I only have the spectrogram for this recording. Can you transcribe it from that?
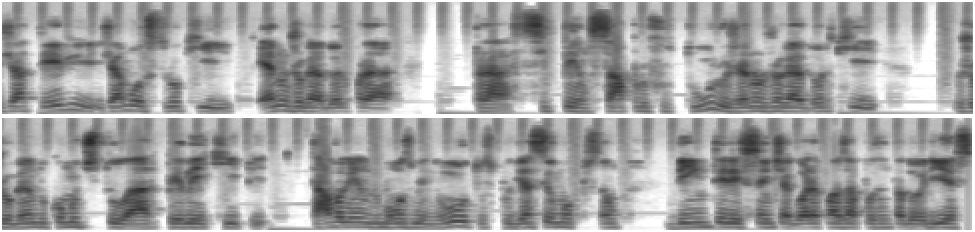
já teve, já mostrou que era um jogador para se pensar para o futuro, já era um jogador que jogando como titular pela equipe estava ganhando bons minutos, podia ser uma opção bem interessante agora com as aposentadorias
